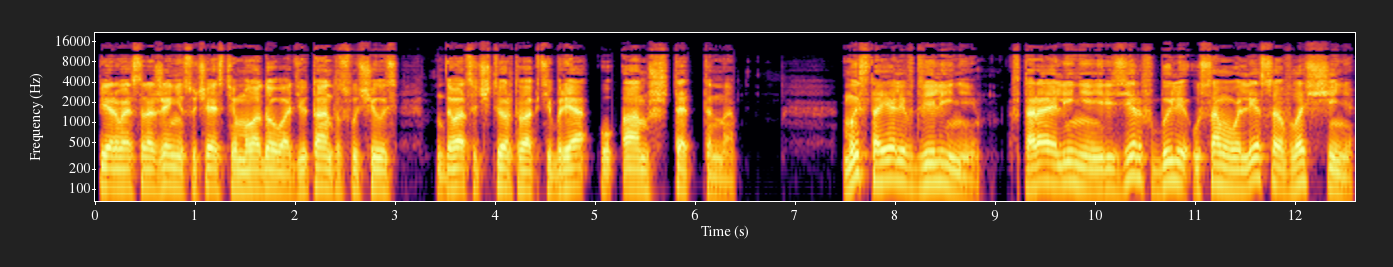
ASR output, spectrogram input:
Первое сражение с участием молодого адъютанта случилось 24 октября у Амштеттена. Мы стояли в две линии. Вторая линия и резерв были у самого леса в лощине,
